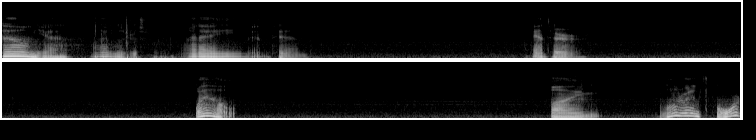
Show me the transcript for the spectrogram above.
So yeah, I will just write my name and then enter. Well, I'm 104th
